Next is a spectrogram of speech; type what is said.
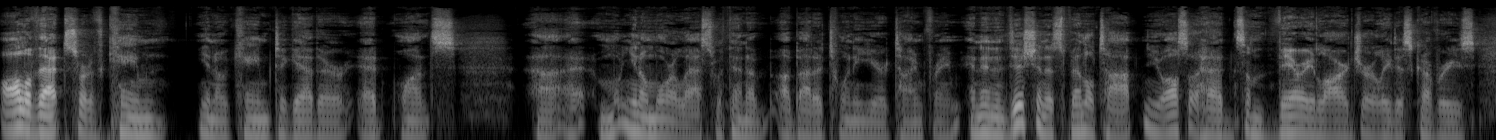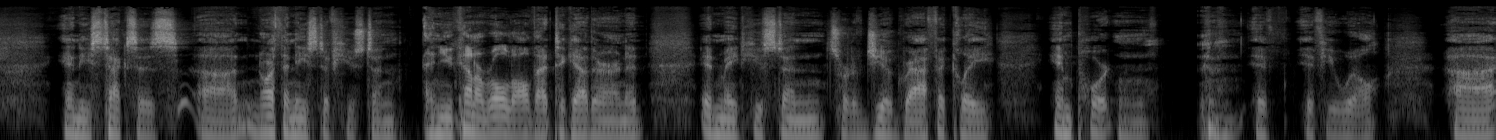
all of that sort of came you know, came together at once, uh, you know, more or less within a, about a 20 year time frame. And in addition to Spindletop, you also had some very large early discoveries in East Texas, uh, north and east of Houston. And you kind of rolled all that together and it, it made Houston sort of geographically important, if, if you will. Uh,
